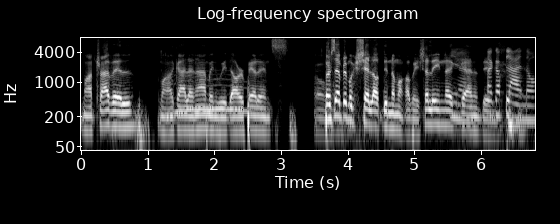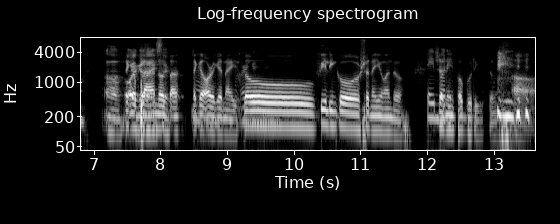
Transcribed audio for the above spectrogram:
mga travel, mga gala namin with our Ah. parents. Oh. Pero siyempre mag-shell out din naman kami. Siya lang yung nag, Yeah. ano din. Taga-plano. Ah, taga-plano, ta- taga-organize. So, feeling ko siya na yung ano, siya na Favorite. yung paborito. Oo.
